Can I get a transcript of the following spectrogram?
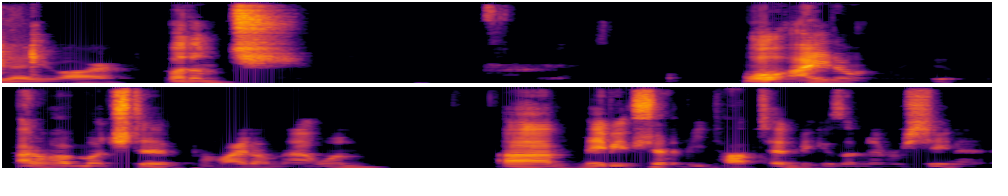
Yeah, you are. But um, well, I don't, I don't have much to provide on that one. Um, maybe it shouldn't be top ten because I've never seen it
